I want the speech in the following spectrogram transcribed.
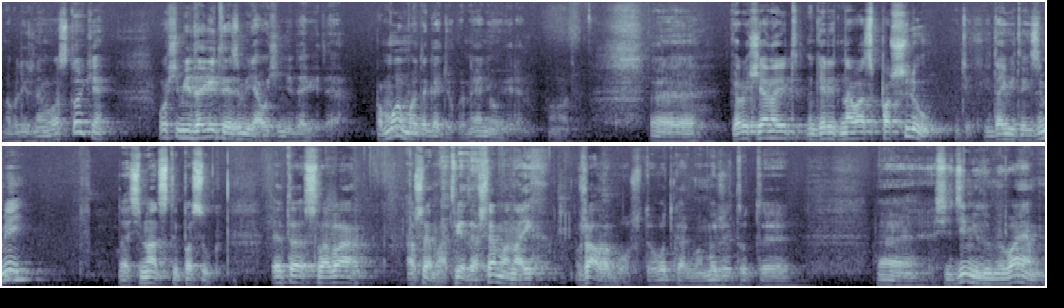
на Ближнем Востоке. В общем, ядовитая змея, очень ядовитая. По-моему, это гадюка, но я не уверен. Вот. Э, короче, я, говорит, говорит, на вас пошлю этих ядовитых змей. Да, 17-й посук. Это слова Ашема, ответ Ашема на их жалобу, что вот как бы мы же тут э, э, сидим и думаем,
